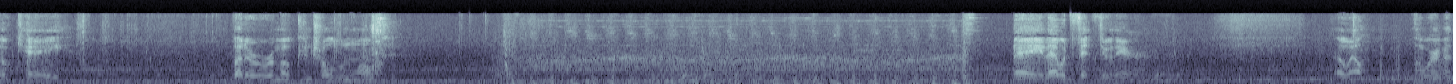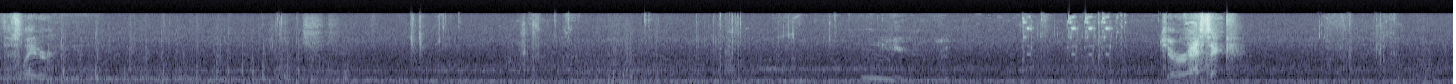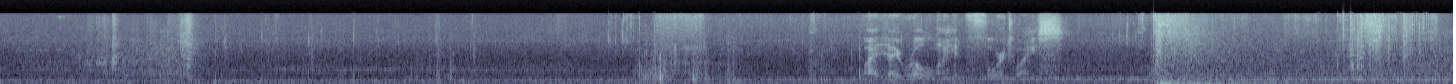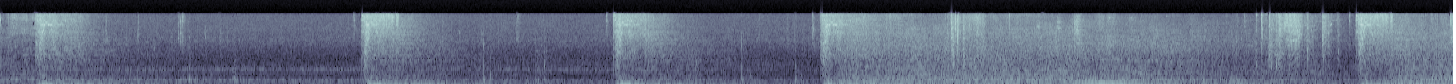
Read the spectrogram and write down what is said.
okay. But a remote controlled one won't? Hey, that would fit through there. Oh well. I'll worry about this later. Jurassic. Why did I roll when I hit four twice?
